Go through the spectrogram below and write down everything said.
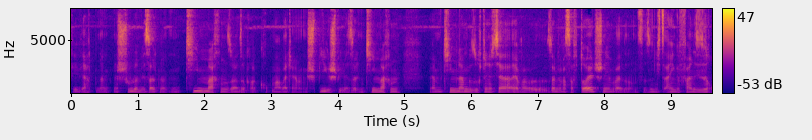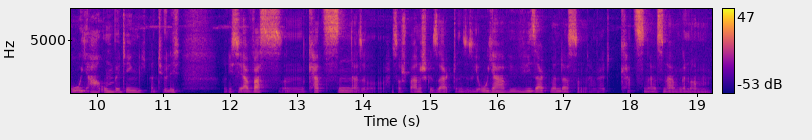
Wir, wir hatten irgendeine Schule und wir sollten irgendein Team machen, so also Gruppenarbeit, wir haben ein Spiel gespielt, wir sollten ein Team machen. Wir haben einen Teamnamen gesucht und ich ja, ja, sollen wir was auf Deutsch nehmen, weil sonst ist nichts eingefallen. Sie so, oh ja, unbedingt, natürlich. Und ich so, ja, was? Und Katzen, also hab's auf Spanisch gesagt. Und sie so, oh ja, wie, wie sagt man das? Und haben wir halt Katzen als Namen genommen.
